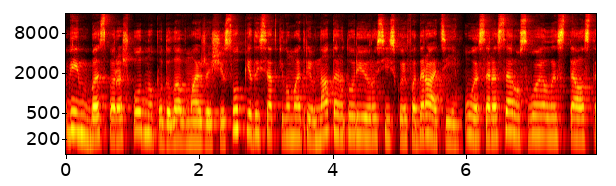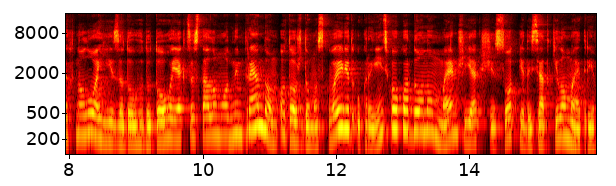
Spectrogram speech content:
Він безперешкодно подолав майже 650 кілометрів на територію Російської Федерації. У СРСР освоїли стелс технології задовго до того, як це стало модним трендом. Отож до Москви від українського кордону менш як 650 кілометрів.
